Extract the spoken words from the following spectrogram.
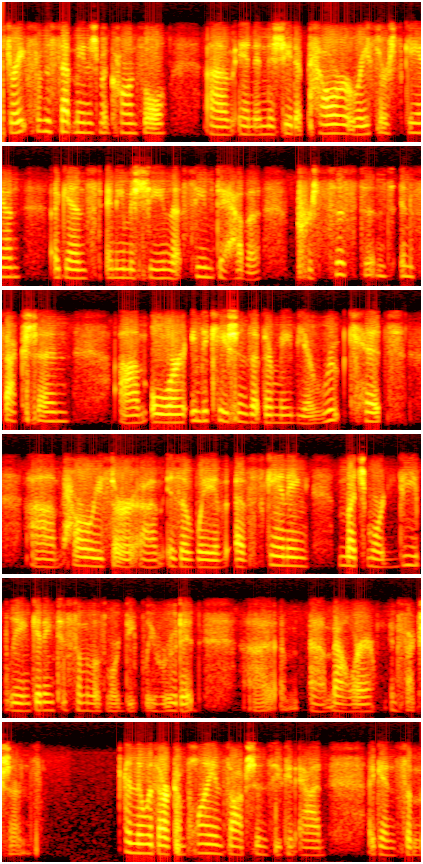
straight from the SEP Management Console um, and initiate a power eraser scan against any machine that seems to have a persistent infection um, or indications that there may be a rootkit. Um, Power Eraser um, is a way of, of, scanning much more deeply and getting to some of those more deeply rooted uh, uh, malware infections. And then with our compliance options, you can add, again, some,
